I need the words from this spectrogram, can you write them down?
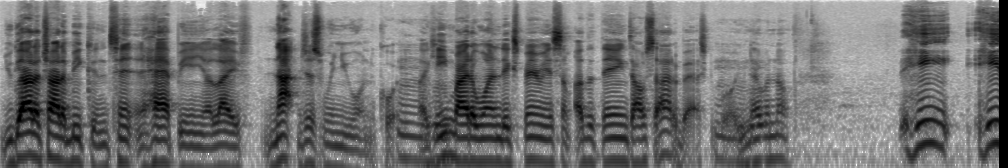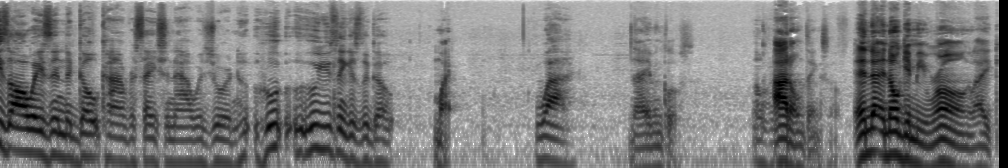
You got to try to be content and happy in your life, not just when you on the court. Like he mm-hmm. might have wanted to experience some other things outside of basketball. You never mm-hmm. know. He he's always in the goat conversation now with Jordan. Who who, who you think is the goat? Mike, Why? not even close. I don't think so. And, and don't get me wrong, like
